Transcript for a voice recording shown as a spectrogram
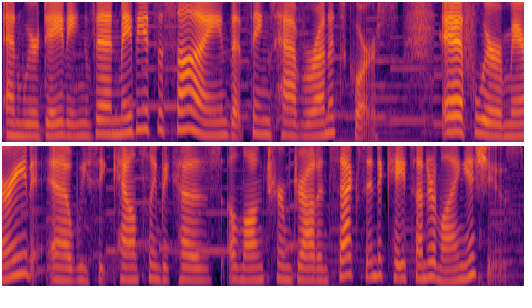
and we're dating, then maybe it's a sign that things have run its course. If we're married, uh, we seek counseling because a long term drought in sex indicates underlying issues.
